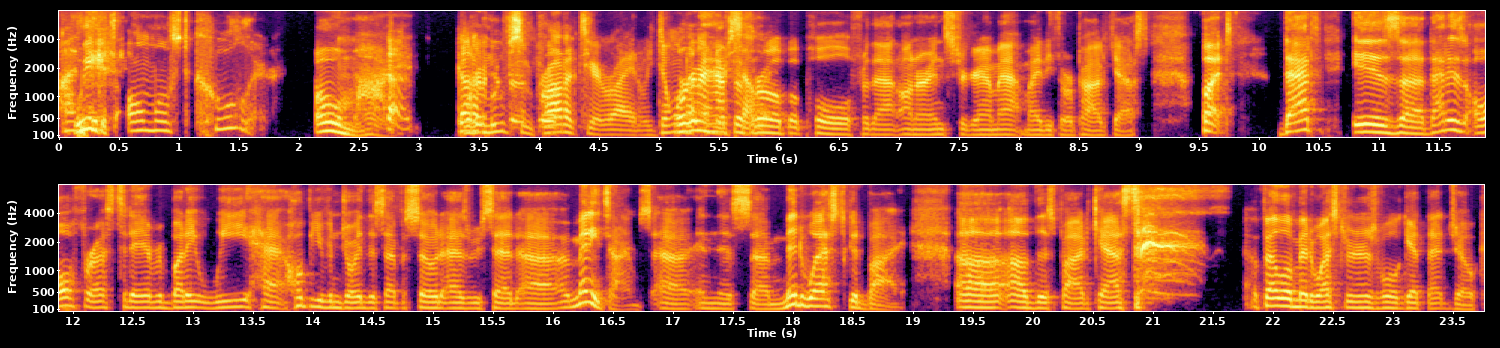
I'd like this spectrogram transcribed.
I We- think it's almost cooler. Oh my. Got, got to move some product here, Ryan. We don't We're gonna have to throw it. up a poll for that on our Instagram at Mighty Thor Podcast. But that is uh, that is all for us today, everybody. We ha- hope you've enjoyed this episode, as we've said uh, many times uh, in this uh, Midwest goodbye uh, of this podcast. Fellow Midwesterners will get that joke.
